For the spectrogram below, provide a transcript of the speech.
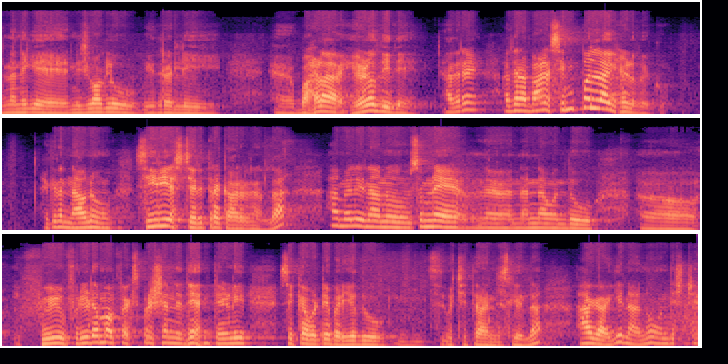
ನನಗೆ ನಿಜವಾಗ್ಲೂ ಇದರಲ್ಲಿ ಬಹಳ ಹೇಳೋದಿದೆ. ಆದರೆ ಅದನ್ನು ಭಾಳ ಸಿಂಪಲ್ಲಾಗಿ ಹೇಳಬೇಕು. ಯಾಕಂದರೆ ನಾನು ಸೀರಿಯಸ್ ಚರಿತ್ರಕಾರನಲ್ಲ. ಆಮೇಲೆ ನಾನು ಸುಮ್ಮನೆ ನನ್ನ ಒಂದು ಫ್ರೀ, ಫ್ರೀಡಮ್ ಆಫ್ ಎಕ್ಸ್ಪ್ರೆಷನ್ ಇದೆ ಅಂತೇಳಿ ಸಿಕ್ಕಾಬಟ್ಟೆ ಬರೆಯೋದು ಉಚಿತ ಅನ್ನಿಸ್ಲಿಲ್ಲ. ಹಾಗಾಗಿ ನಾನು ಒಂದಿಷ್ಟು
